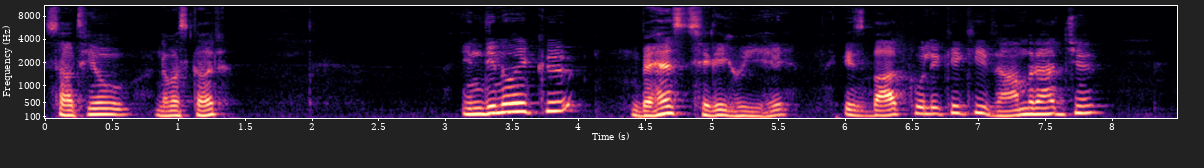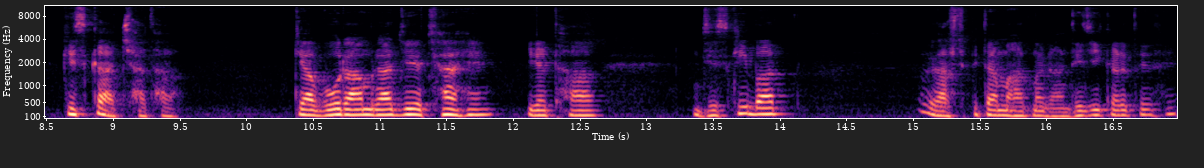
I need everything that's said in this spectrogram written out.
साथियों, नमस्कार। इन दिनों एक बहस छिड़ी हुई है इस बात को लेकर कि राम राज्य किसका अच्छा था? क्या वो राम राज्य अच्छा है या था जिसकी बात राष्ट्रपिता महात्मा गांधी जी करते थे?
